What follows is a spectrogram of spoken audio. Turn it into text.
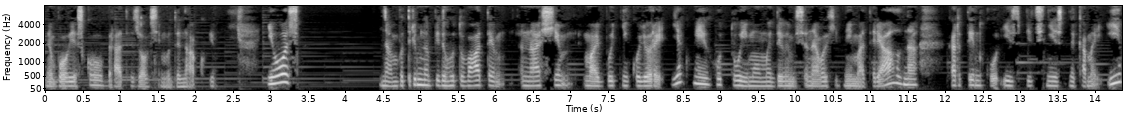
Не обов'язково брати зовсім одинакові. І ось нам потрібно підготувати наші майбутні кольори. Як ми їх готуємо? Ми дивимося на вихідний матеріал, на картинку із підсніжниками і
